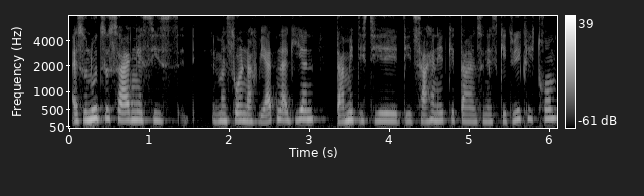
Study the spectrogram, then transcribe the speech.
Also nur zu sagen, es ist, man soll nach Werten agieren, damit ist die, die Sache nicht getan, sondern es geht wirklich darum,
